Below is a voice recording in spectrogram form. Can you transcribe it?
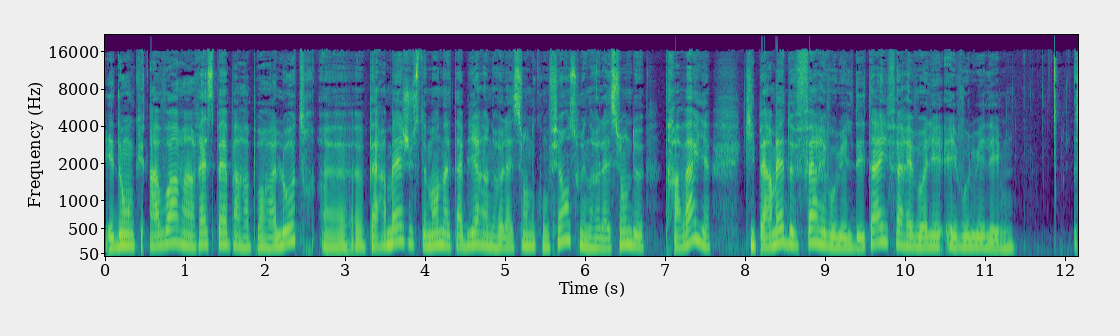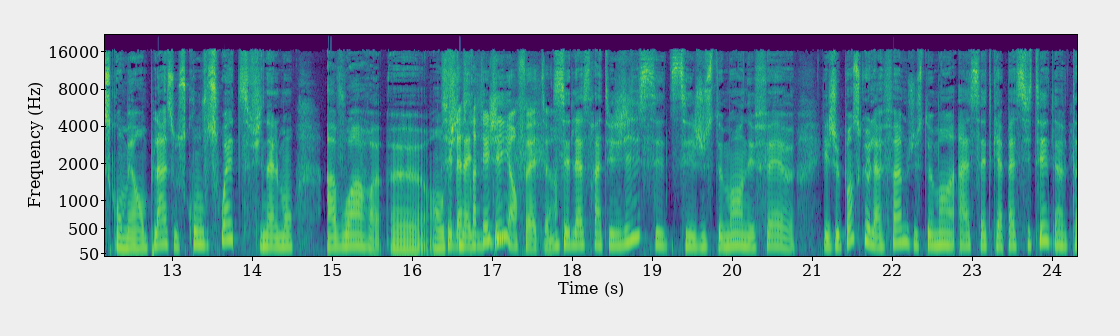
Et donc, avoir un respect par rapport à l'autre euh, permet justement d'établir une relation de confiance ou une relation de travail qui permet de faire évoluer le détail, faire évoluer, évoluer les ce qu'on met en place ou ce qu'on souhaite finalement avoir euh, en C'est de la stratégie, en fait. hein. C'est de la stratégie, c'est c'est justement en effet, euh, et je pense que la femme justement a cette capacité d'être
